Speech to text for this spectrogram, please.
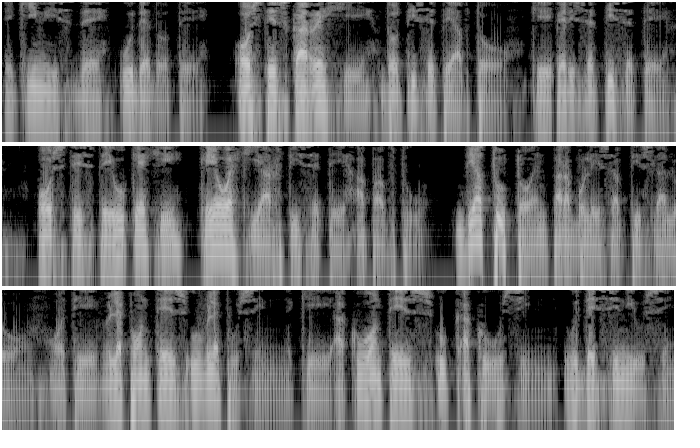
εκείνης δε ούδεδοτε. Ως τες ti imin dedoteg non eta mystiriatis vasilias ton uranon, ekinis de udedote. Ostes karehi dotisete avto, que perisetisete, ostes te ukehi, que oehi artisete apavtu. Dia tuto en paraboles aptis lalo, oti vlepontes u vlepusin, que acuontes uc acuusin, u desiniusin,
